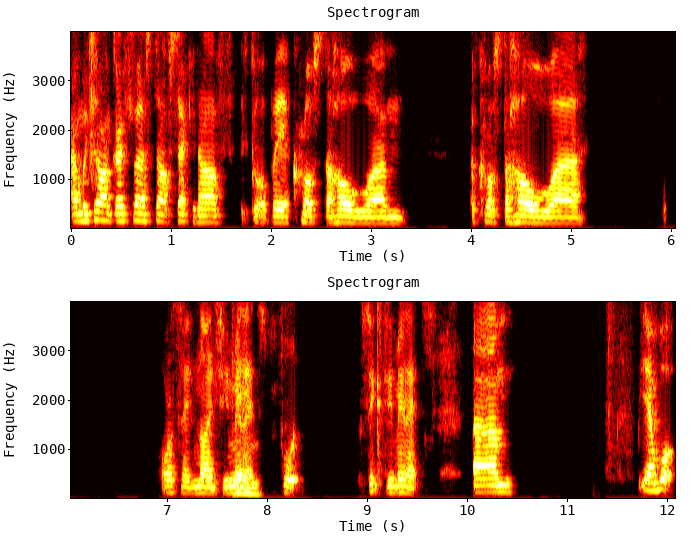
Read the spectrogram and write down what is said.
and we can't go first half, second half. It's got to be across the whole, um, across the whole. Uh, I want to say 90 Game. minutes, 40, 60 minutes. Um, yeah, what?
